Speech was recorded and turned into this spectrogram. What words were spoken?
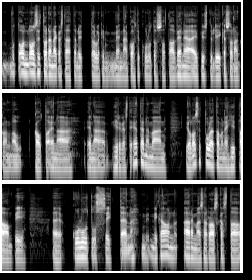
Mutta on, on siis todennäköistä, että nyt todellakin mennään kohti kulutussotaa. Venäjä ei pysty liikesodan kautta enää, enää hirveästi etenemään, jolloin sitten tulee tämmöinen hitaampi kulutus sitten, mikä on äärimmäisen raskasta,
